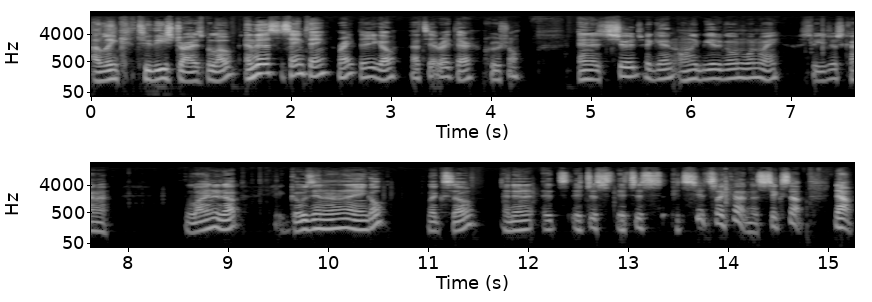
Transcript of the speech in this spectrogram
a link to these drives below. And this, same thing, right? There you go. That's it right there, crucial. And it should, again, only be able to go in one way. So you just kind of line it up. It goes in at an angle, like so. And then it, it's it just it just it sits like that and it sticks up. Now,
